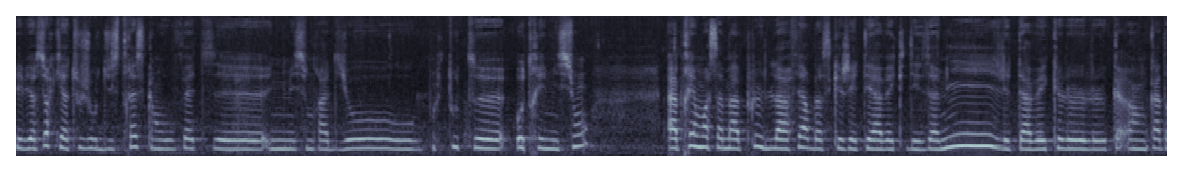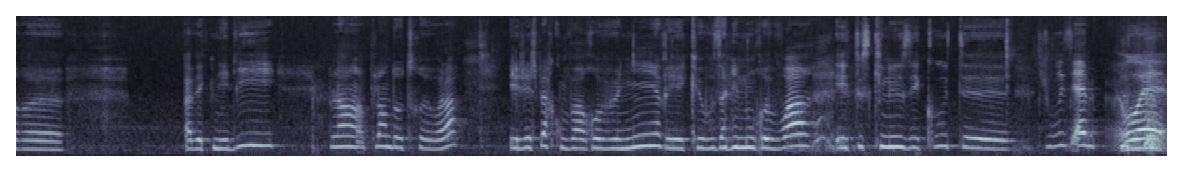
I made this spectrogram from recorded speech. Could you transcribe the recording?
Mais bien sûr qu'il y a toujours du stress quand vous faites euh, une émission de radio ou toute euh, autre émission. Après moi ça m'a plu de la faire parce que j'étais avec des amis, j'étais avec le, un cadre euh, avec Nelly, plein, plein d'autres voilà. Et j'espère qu'on va revenir et que vous allez nous revoir et tous qui nous écoutent. euh, je vous aime. Ouais,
